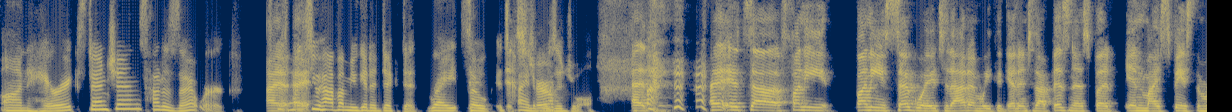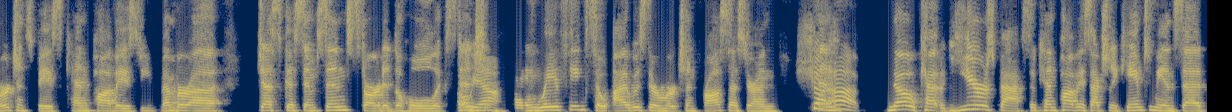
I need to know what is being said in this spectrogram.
on hair extensions, how does that work? I, once I, you have them, you get addicted, right? So it's, it's kind true. of residual. it's a funny, funny segue to that, and we could get into that business. But in my space, the merchant space, Ken Paves, do you remember uh, Jessica Simpson started the whole extension oh, yeah. wave thing? So I was their merchant processor, and shut Ken, up. No, years back. So Ken Paves actually came to me and said,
